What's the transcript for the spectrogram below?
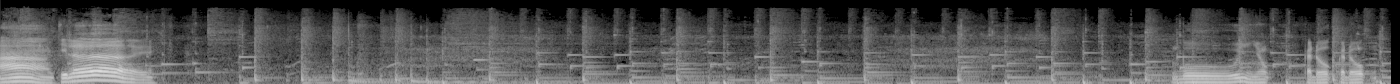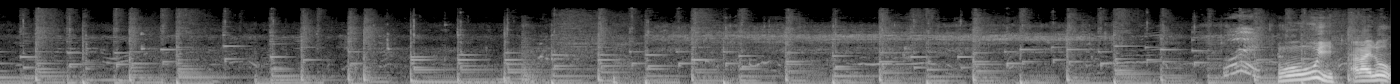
อ่ากินเลย บูยยกกระดกกระดกเฮ้ยโอ้ย อะไรลูก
